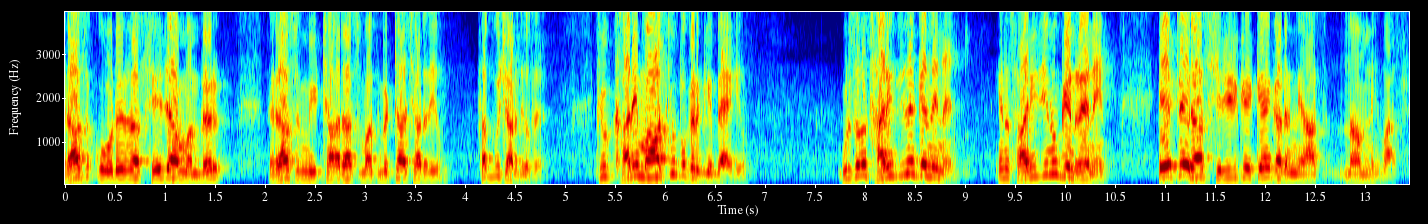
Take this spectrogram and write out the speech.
ਰਸ ਘੋੜੇ, ਰਸ ਸੇਜਾ ਮੰਦਰ, ਰਸ ਮਿੱਠਾ, ਰਸ ਮਸ ਮਿੱਠਾ ਛੱਡ ਦਿਓ। ਸਭ ਕੁਝ ਛੱਡ ਦਿਓ ਫਿਰ। ਕਿਉਂਕਿ ਖਾਲੀ ਮਾਸ ਕਿਉਂ ਪਕੜ ਕੇ ਬਹਿ ਗਏ ਗੁਰੂ ਸਾਹਿਬ ਸਾਰੀ ਚੀਜ਼ਾਂ ਕਹਿੰਦੇ ਨੇ, ਇਹਨਾਂ ਸਾਰੀ ਚੀਜ਼ ਨੂੰ ਗਿਣ ਰਹੇ ਨੇ। ਇਹ ਤੇ ਰਸ ਸਰੀਰ ਕੇ ਕਹਿ ਕਰ ਨਿਆਸ, ਨਾਮ ਨਿਵਾਸ।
